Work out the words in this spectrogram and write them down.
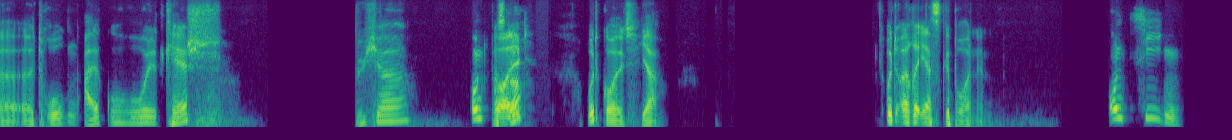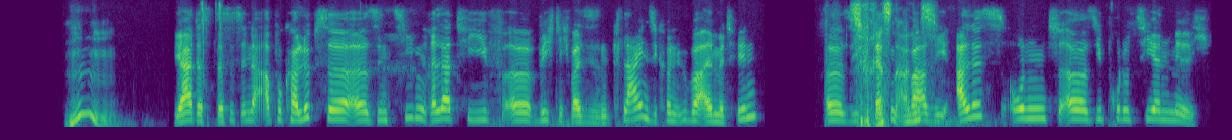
äh, äh, Drogen, Alkohol, Cash, Bücher Und Gold. und Gold, ja. Und eure Erstgeborenen. Und Ziegen. Hm. Ja, das, das ist in der Apokalypse, äh, sind Ziegen relativ äh, wichtig, weil sie sind klein, sie können überall mit hin. Äh, sie, Sie fressen fressen alles? quasi alles und äh, sie produzieren Milch.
